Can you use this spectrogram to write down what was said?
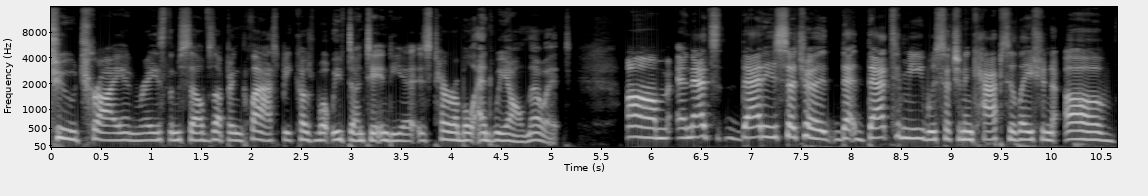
to try and raise themselves up in class because what we've done to India is terrible and we all know it. Um and that's that is such a that that to me was such an encapsulation of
